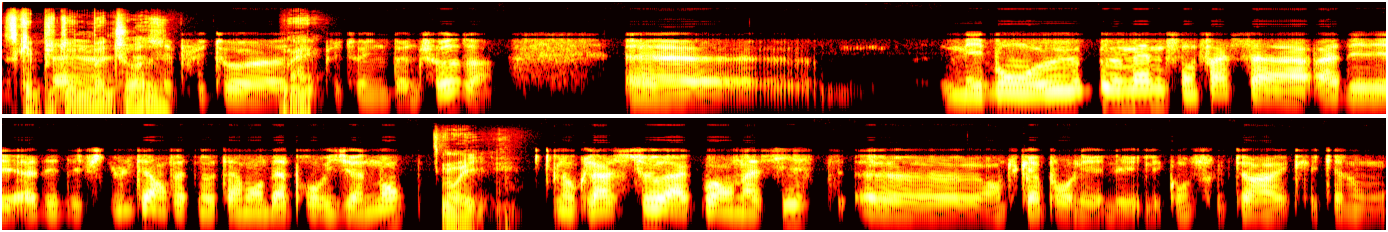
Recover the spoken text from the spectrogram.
ce qui est plutôt une Euh, bonne chose. C'est plutôt, euh, Ouais. plutôt une bonne chose. Euh, mais bon, eux- eux-mêmes font face à, à des, à des difficultés, en fait, notamment d'approvisionnement. Oui, Donc là, ce à quoi on assiste, euh, en tout cas pour les, les- les constructeurs avec lesquels on,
